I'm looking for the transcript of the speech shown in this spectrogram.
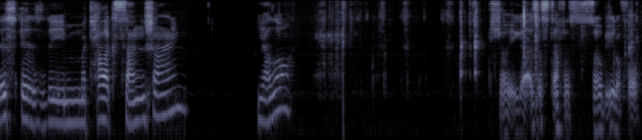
This is the metallic sunshine yellow. Show you guys this stuff is so beautiful.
